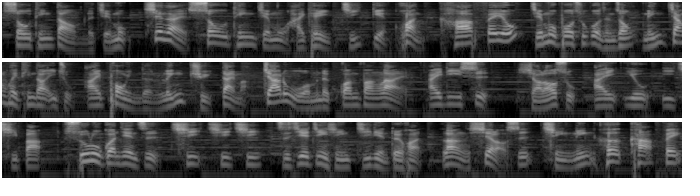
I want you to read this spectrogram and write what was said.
收听到我们的节目，现在收听节目还可以几点换咖啡哦。节目播出过程中，您将会听到一组 iPoint 的领取代码，加入我们的官方 Line ID 是小老鼠 iu 一七八，输入关键字七七七，直接进行几点兑换，让谢老师请您喝咖啡。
